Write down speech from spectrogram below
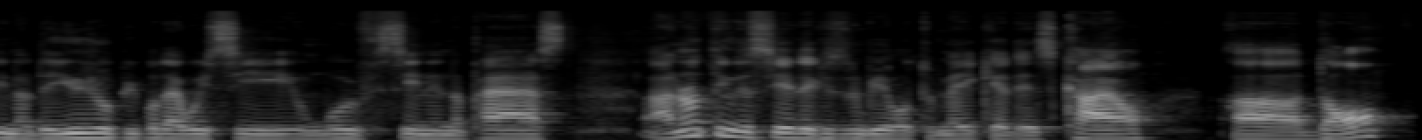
you know the usual people that we see and we've seen in the past. I don't think this year that he's gonna be able to make it is Kyle uh, Dahl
